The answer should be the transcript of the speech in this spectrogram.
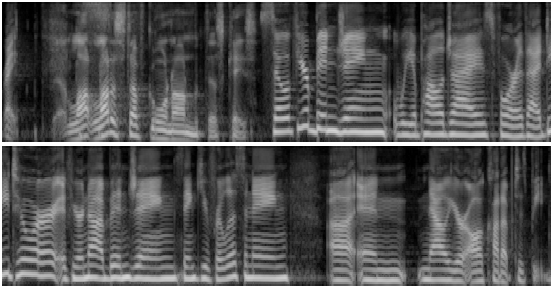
Right. a lot, a lot of stuff going on with this case. So if you're binging, we apologize for that detour. If you're not binging, thank you for listening. Uh, and now you're all caught up to speed.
